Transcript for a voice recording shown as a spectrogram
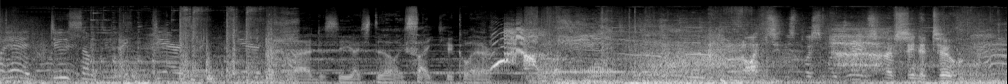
ahead, do something. I dare you. I dare you. Glad to see I still excite you, Claire. Oh, I've seen this place in my dreams. I've seen it too.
